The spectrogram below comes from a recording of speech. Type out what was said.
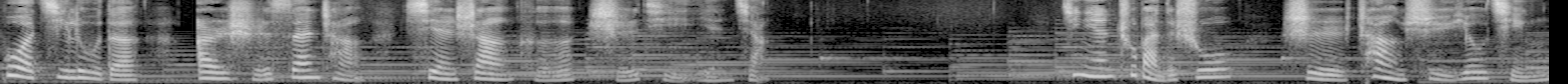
破纪录的二十三场线上和实体演讲。今年出版的书是《畅叙幽情：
